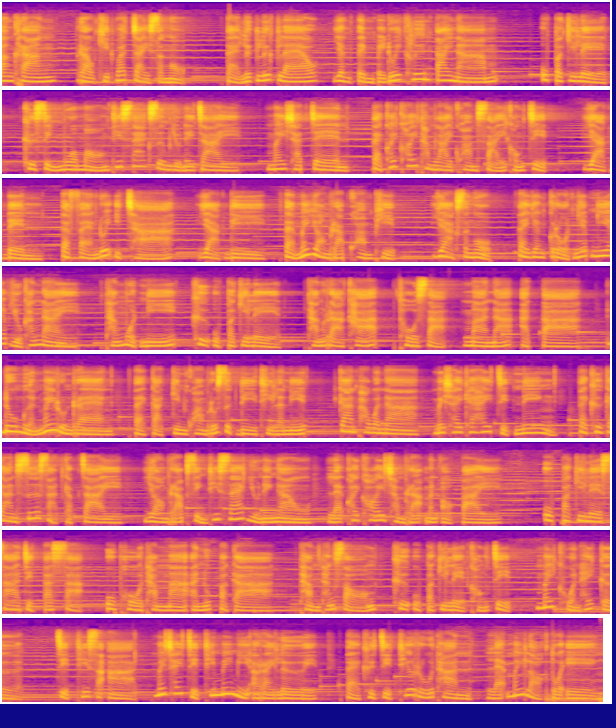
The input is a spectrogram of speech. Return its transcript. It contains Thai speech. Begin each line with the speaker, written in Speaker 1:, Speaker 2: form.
Speaker 1: บางครั้งเราคิดว่าใจสงบ แต่ลึกๆแล้วยังเต็มไปด้วยคลื่นใต้น้ำอุปกิเลสคือสิ่งมัวหมองที่แทรกซึมอยู่ในใจ ไม่ชัดเจน แต่ค่อยๆทำลายความใสของจิต อยากเด่น แต่แฝงด้วยอิจฉา อยากดี แต่ไม่ยอมรับความผิด อยากสงบ แต่ยังโกรธเงียบๆอยู่ข้างใน ทั้งหมดนี้คืออุปกิเลสทั้งราคะ โทสะ มานะอัตตา ดูเหมือนไม่รุนแรง แต่กัดกินความรู้สึกดีทีละนิด การภาวนาไม่ใช่แค่ให้จิตนิ่ง แต่คือการซื่อสัตย์กับใจ ยอมรับสิ่งที่แทรกอยู่ในเงา และค่อยๆชำระมันออกไป อุปกิเลสาจิตตสสะอุโพธรรมาอนุปปกาธรรมทั้งสองคืออุปกิเลสของจิตไม่ควรให้เกิด จิตที่สะอาดไม่ใช่จิตที่ไม่มีอะไรเลย แต่คือจิตที่รู้ทันและไม่หลอกตัวเอง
